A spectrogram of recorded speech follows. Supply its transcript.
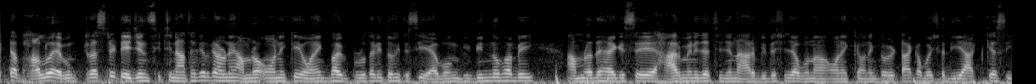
একটা ভালো এবং ট্রাস্টেড এজেন্সি না থাকার কারণে আমরা অনেকে অনেকভাবে প্রতারিত হইতেছি এবং বিভিন্নভাবেই আমরা দেখা গেছে হার মেনে যাচ্ছি যে না, আর বিদেশে যাব না অনেকে অনেকভাবে টাকা পয়সা দিয়ে আটকে আসি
